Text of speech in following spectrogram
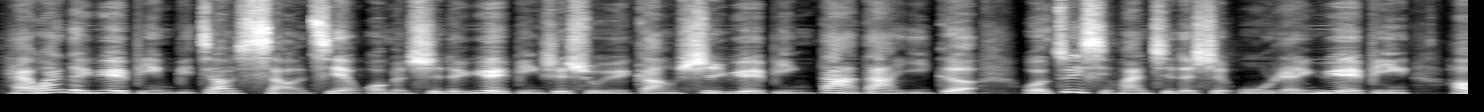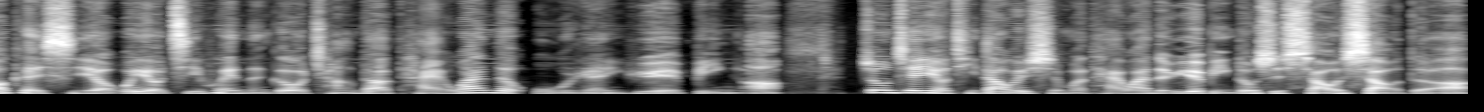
台湾的月饼比较小见，我们吃的月饼是属于。港式月饼大大一个，我最喜欢吃的是五仁月饼，好可惜哦，未有机会能够尝到台湾的五仁月饼啊。中间有提到为什么台湾的月饼都是小小的啊？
